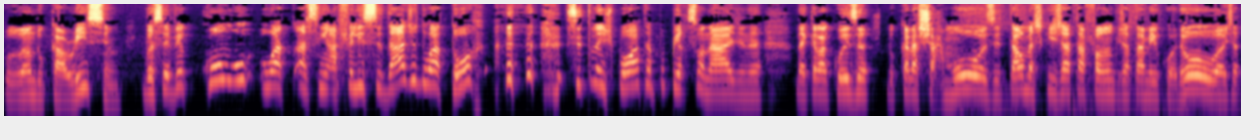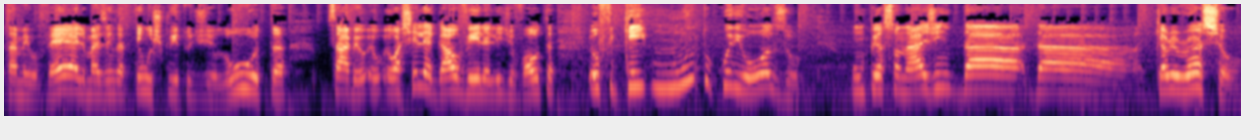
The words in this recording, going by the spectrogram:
o Lando Calrissian. Você vê como o, assim, a felicidade do ator se transporta pro personagem, né? Daquela coisa do cara charmoso e tal, mas que já tá falando que já tá meio coroa, já tá meio velho, mas ainda tem o um espírito de luta sabe? Eu, eu achei legal ver ele ali de volta. Eu fiquei muito curioso um personagem da da Carrie Russell,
